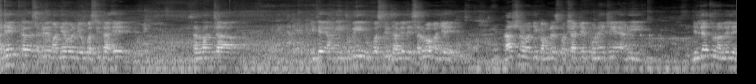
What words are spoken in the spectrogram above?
अनेक सगळे मान्यवर जे उपस्थित आहे सर्वांचा इथे आणि तुम्ही उपस्थित झालेले सर्व माझे राष्ट्रवादी काँग्रेस पक्षाचे पुण्याचे आणि जिल्ह्यातून आलेले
